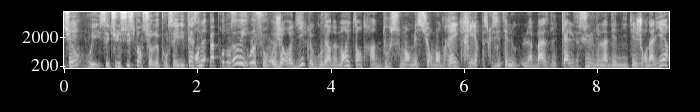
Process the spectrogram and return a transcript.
suspension. Oui, c'est une suspension. Le Conseil d'État n'est est- pas prononcé Oui, sur le fond. hein. Je redis que le gouvernement est en train doucement mais sûrement de réécrire, parce que Mmh. c'était la base de calcul de l'indemnité journalière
